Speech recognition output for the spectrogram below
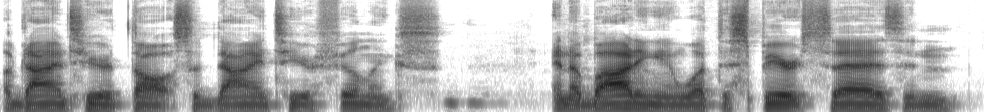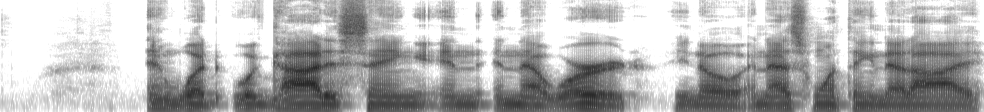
of dying to your thoughts, of dying to your feelings, mm-hmm. and abiding in what the Spirit says and and what what God is saying in in that word, you know, and that's one thing that I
